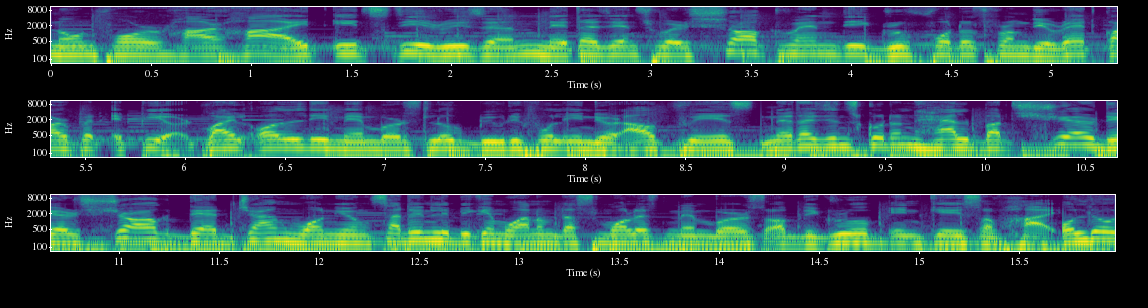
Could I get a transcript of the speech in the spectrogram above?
known for her height, it's the reason netizens were shocked when the group photos from the red carpet appeared. While all the members looked beautiful in their outfits, netizens couldn't help but share their shock that Jang Won Young suddenly became one of the smallest members of the group in case of height. Although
